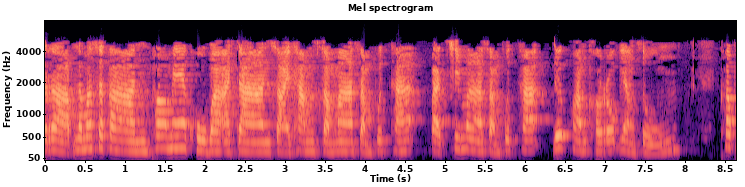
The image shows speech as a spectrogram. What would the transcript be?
กราบนมัสการ พ่อแม่ครูบาอาจารย์ สายธรรมสัมมาสัมพุทธะ ปัจฉิมาสัมพุทธะ ด้วยความเคารพอย่างสูง ข้าพ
